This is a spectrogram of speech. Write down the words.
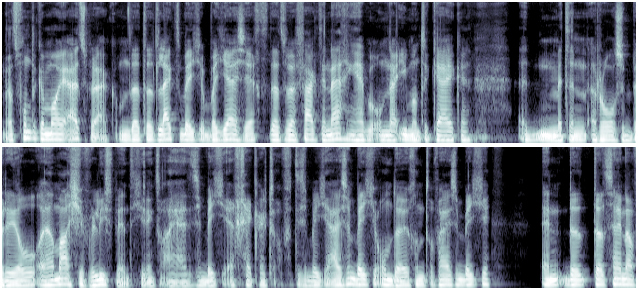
Dat vond ik een mooie uitspraak. Omdat het lijkt een beetje op wat jij zegt. Dat we vaak de neiging hebben om naar iemand te kijken eh, met een roze bril. Helemaal als je verliefd bent. Dat je denkt, oh ja, het is een beetje een gekkerd. Of het is een beetje, hij is een beetje ondeugend. Of hij is een beetje... En dat, dat zijn dan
